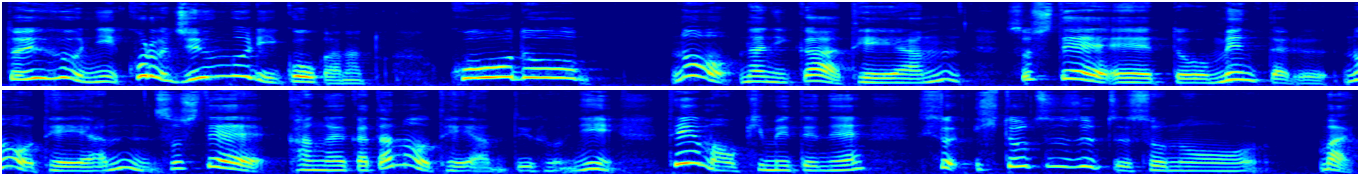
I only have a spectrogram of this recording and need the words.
というふうに、これを順繰りいこうかなと。行動の何か提案、そして、えっ、ー、と、メンタルの提案、そして考え方の提案というふうに、テーマを決めてね、一つずつその、まあ、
